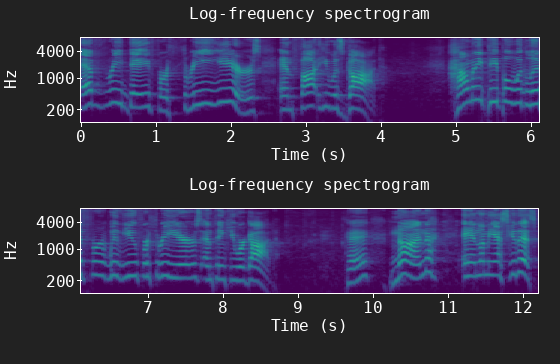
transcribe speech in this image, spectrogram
every day for three years and thought he was God. How many people would live for, with you for three years and think you were God? Okay? None. And let me ask you this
